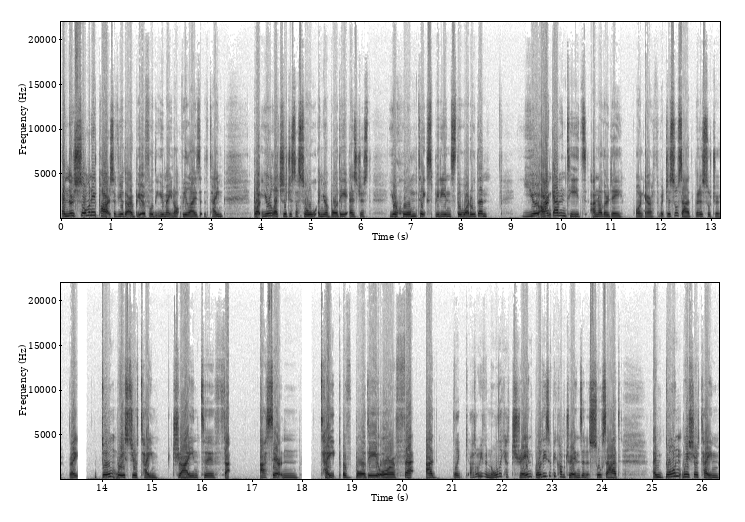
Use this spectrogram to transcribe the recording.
And there's so many parts of you that are beautiful that you might not realise at the time but you're literally just a soul and your body is just your home to experience the world in. You aren't guaranteed another day on earth, which is so sad, but it's so true, right? Don't waste your time trying to fit a certain type of body or fit a like I don't even know, like a trend. Bodies have become trends and it's so sad. And don't waste your time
